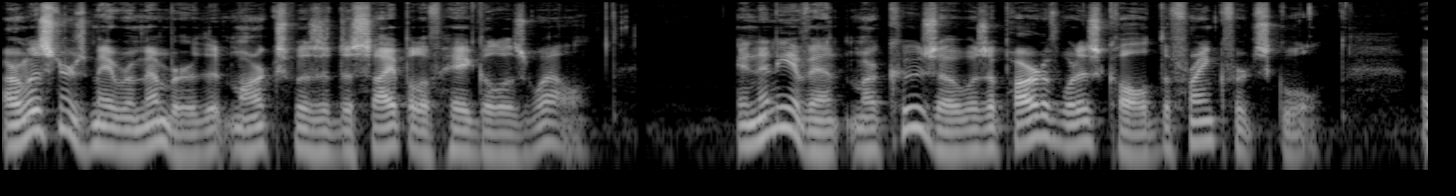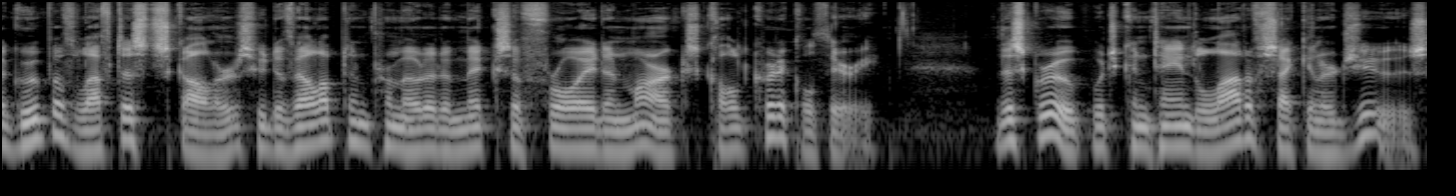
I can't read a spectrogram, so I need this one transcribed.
Our listeners may remember that Marx was a disciple of Hegel as well. In any event, Marcuse was a part of what is called the Frankfurt School, a group of leftist scholars who developed and promoted a mix of Freud and Marx called critical theory. This group, which contained a lot of secular Jews,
